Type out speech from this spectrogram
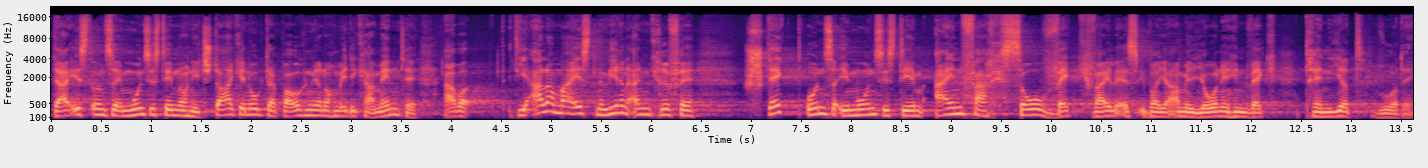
da ist unser Immunsystem noch nicht stark genug, da brauchen wir noch Medikamente. Aber die allermeisten Virenangriffe steckt unser Immunsystem einfach so weg, weil es über Jahrmillionen hinweg trainiert wurde.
